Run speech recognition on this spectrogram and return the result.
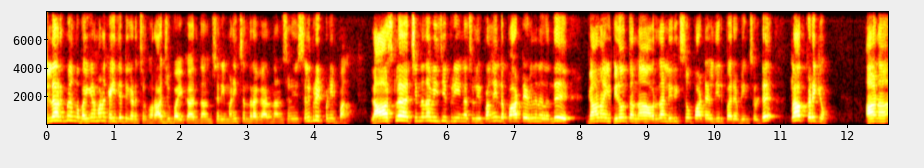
எல்லாருக்குமே அங்கே பயங்கரமான கைதட்டு கிடச்சிருக்கும். ராஜுபாய்க்கா இருந்தாலும் சரி மணிச்சந்திராக்கா இருந்தாலும் சரி செலிப்ரேட் பண்ணியிருப்பாங்க. லாஸ்ட்டில் சின்னதாக விஜய் பிரியங்கா சொல்லியிருப்பாங்க. இந்த பாட்டு எழுதுனது வந்து கானா வினோத் அண்ணா அவர் தான் லிரிக்ஸும் பாட்டை எழுதியிருப்பாரு அப்படின்னு சொல்லிட்டு கிளாப் கிடைக்கும். ஆனால்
